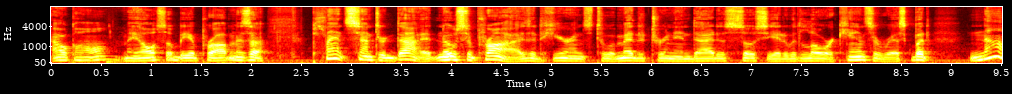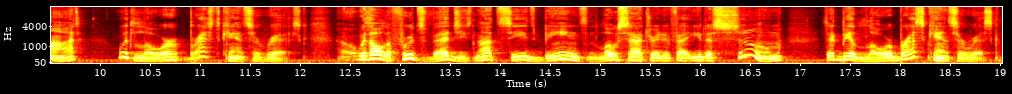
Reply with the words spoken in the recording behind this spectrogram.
Alcohol may also be a problem. As a plant-centered diet, no surprise adherence to a Mediterranean diet is associated with lower cancer risk, but not with lower breast cancer risk. Uh, with all the fruits, veggies, nuts, seeds, beans, and low saturated fat, you'd assume there'd be a lower breast cancer risk.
